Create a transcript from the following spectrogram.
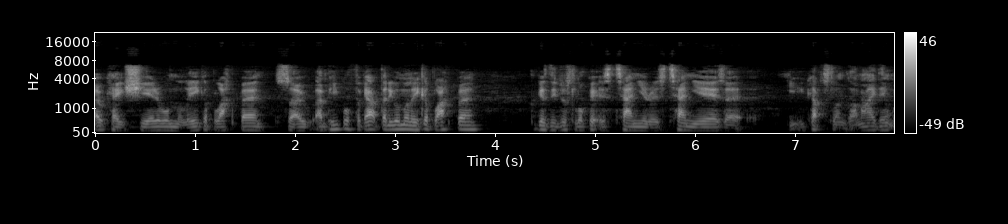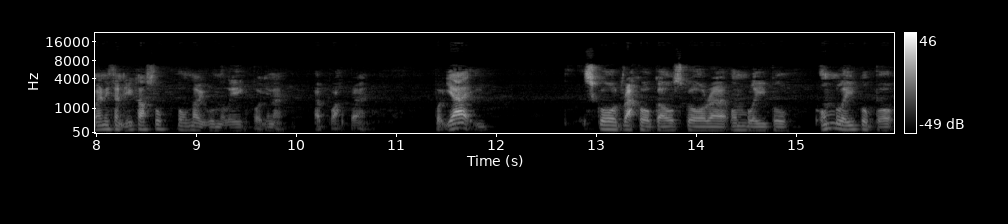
Okay, Shearer won the league at Blackburn, so and people forget that he won the league at Blackburn because they just look at his tenure as ten years at Newcastle and gone, I didn't win anything at Newcastle. Well, no, he won the league, but you know, at Blackburn. But yeah, scored record goal scorer, unbelievable, unbelievable, but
